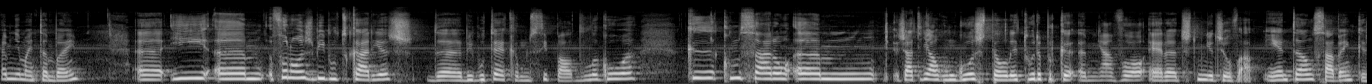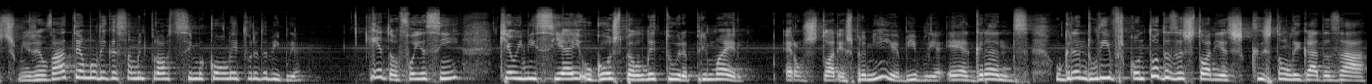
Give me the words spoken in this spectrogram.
A minha mãe também. E foram as bibliotecárias da Biblioteca Municipal de Lagoa que começaram a. Um, já tinha algum gosto pela leitura, porque a minha avó era testemunha de Jeová. E então sabem que as testemunhas de Jeová têm uma ligação muito próxima com a leitura da Bíblia. E então foi assim que eu iniciei o gosto pela leitura, primeiro eram histórias para mim, a Bíblia é a grande, o grande livro com todas as histórias que estão ligadas à,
